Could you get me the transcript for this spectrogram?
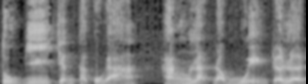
Tu vi chân thật của gã hẳn là động quyền trở lên.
